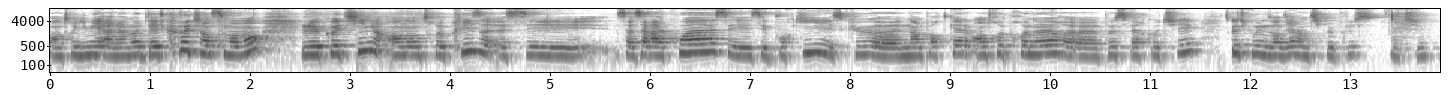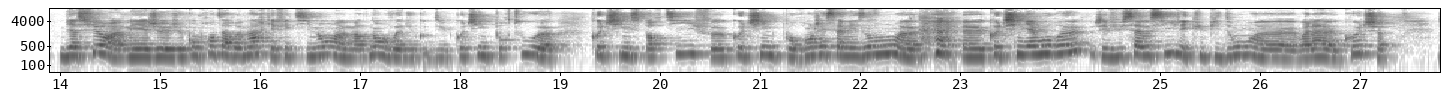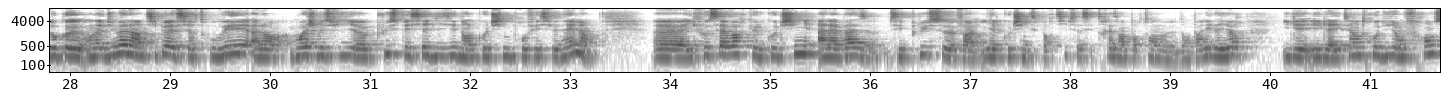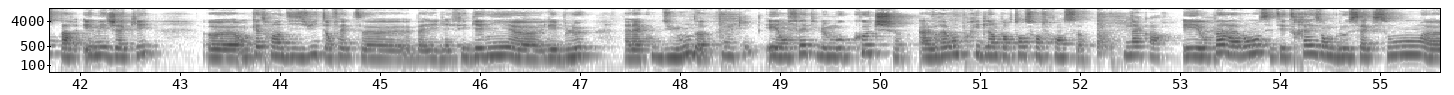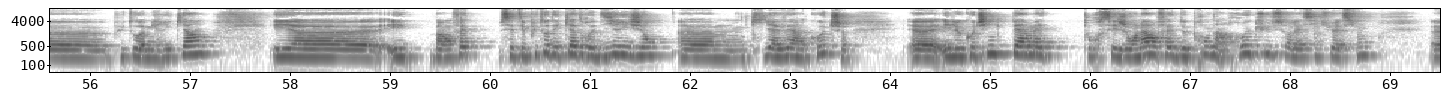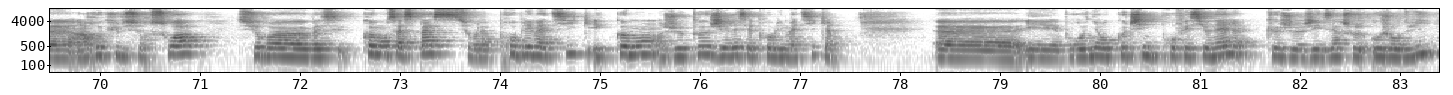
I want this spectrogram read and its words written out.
entre guillemets à la mode d'être coach en ce moment. Le coaching en entreprise, c'est ça sert à quoi? C'est pour qui? Est-ce que euh, n'importe quel entrepreneur euh, peut se faire coacher? Est-ce que tu peux nous en dire un petit peu plus là-dessus? Bien sûr, mais je, je, comprends ta remarque. Effectivement, euh, maintenant on voit du, du, coaching pour tout. coaching sportif, coaching pour ranger sa maison, coaching amoureux. J'ai vu ça aussi, les cupidons, voilà, coach. Donc euh, on a du mal un petit peu à s'y retrouver. Alors moi je me suis euh, plus spécialisée dans le coaching professionnel. Euh, il faut savoir que le coaching à la base c'est plus, enfin il y a le coaching sportif, ça c'est très important d'en parler d'ailleurs. Il, a été introduit en France par Aimé Jacquet. en 98 en fait bah, il a fait gagner les Bleus à la Coupe du Monde. Et en fait, le mot coach a vraiment pris de l'importance en France. D'accord. Et auparavant, c'était très anglo-saxon, plutôt américain. Et, euh, et ben, en fait, c'était plutôt des cadres dirigeants euh, qui avaient un coach. Euh, et le coaching permet pour ces gens-là en fait de prendre un recul sur la situation, un recul sur soi, sur bah, comment ça se passe, sur la problématique et comment je peux gérer cette problématique. et pour revenir au coaching professionnel que j'exerce aujourd'hui,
